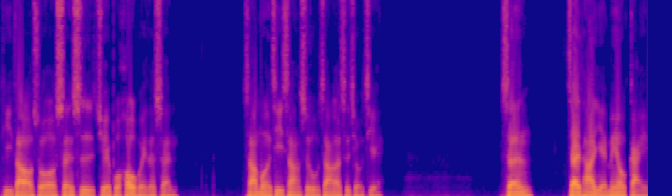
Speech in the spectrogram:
提到说神是绝不后悔的神。沙漠记上十五章二十九节，神在他也没有改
